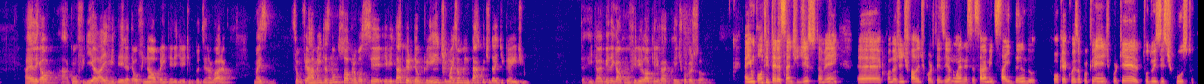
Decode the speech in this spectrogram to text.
aí é legal conferir a live dele até o final para entender direitinho o que estou dizendo agora, mas São ferramentas não só para você evitar perder o cliente, mas aumentar a quantidade de cliente. Então é bem legal conferir lá o que, ele que a gente conversou. É, e um ponto interessante disso também é quando a gente fala de cortesia, não é necessariamente sair dando qualquer coisa para o cliente, porque tudo existe custo.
